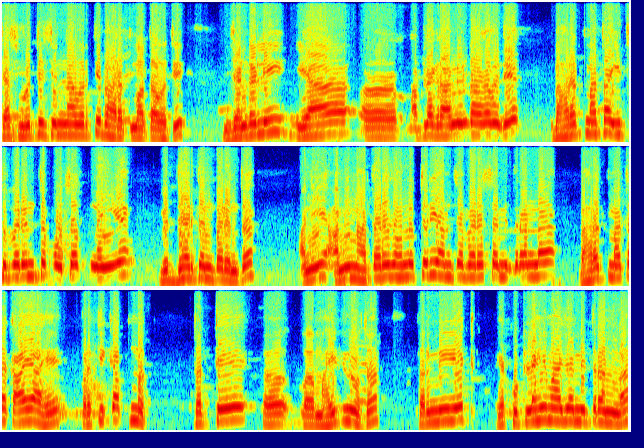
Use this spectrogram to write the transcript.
त्या स्मृतिचिन्हावरती भारत माता होती. जनरली या आपल्या ग्रामीण भागामध्ये भारत माता इथपर्यंत पोहोचत नाहीये विद्यार्थ्यांपर्यंत. आणि आम्ही म्हातारे झालो तरी आमच्या बऱ्याचशा मित्रांना भारत माता काय आहे? प्रतिकात्मक. तर ते माहिती नव्हतं. तर मी एक या कुठल्याही माझ्या मित्रांना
